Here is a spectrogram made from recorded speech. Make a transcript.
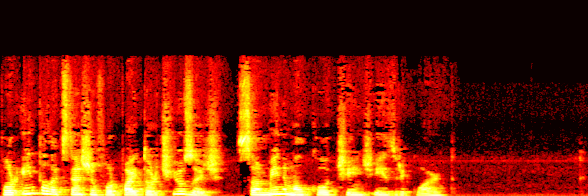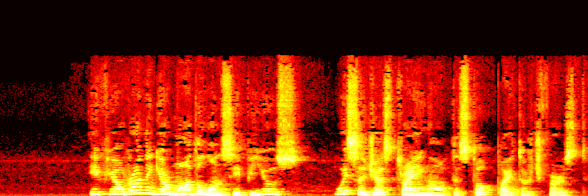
For Intel extension for PyTorch usage, some minimal code change is required. If you're running your model on CPUs, we suggest trying out the stock PyTorch first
